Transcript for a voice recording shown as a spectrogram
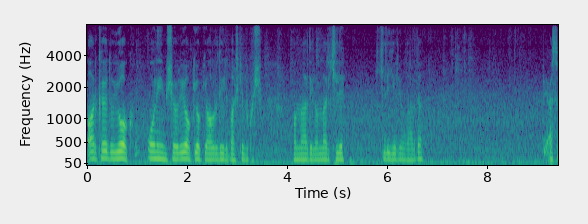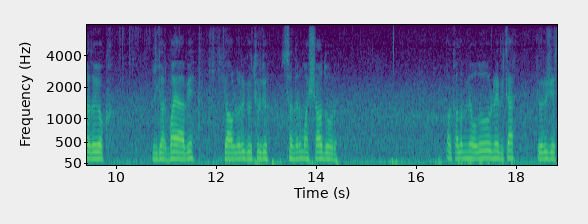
arkaya da yok. O neymiş öyle yok yok yavru değil başka bir kuş. Onlar değil onlar ikili. İkili geliyorlardı. Piyasada yok. Rüzgar bayağı bir yavruları götürdü. Sanırım aşağı doğru. Bakalım ne olur ne biter göreceğiz.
